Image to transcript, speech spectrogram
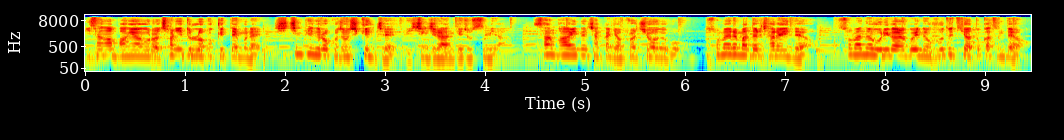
이상한 방향으로 천이 둘러붙기 때문에 시침핀으로 고정시킨 채 미싱질을 하는 게 좋습니다. 상하의는 잠깐 옆으로 치워두고 소매를 만들 차례인데요. 소매는 우리가 알고 있는 후드티와 똑같은데요.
